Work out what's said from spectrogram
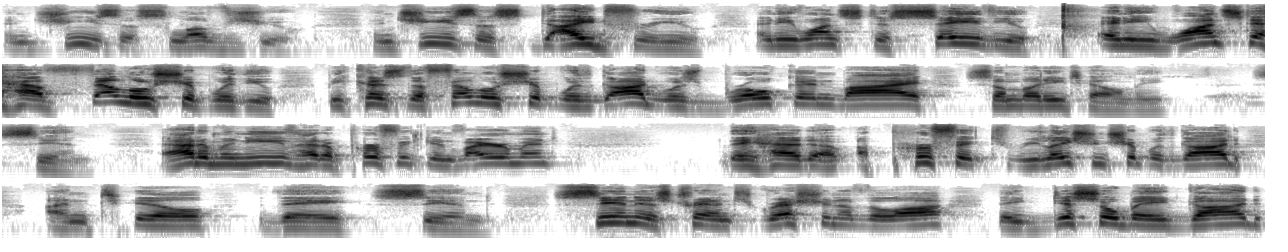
and Jesus loves you, and Jesus died for you, and He wants to save you, and He wants to have fellowship with you because the fellowship with God was broken by, somebody tell me, sin. Adam and Eve had a perfect environment, they had a, a perfect relationship with God until they sinned. Sin is transgression of the law. They disobeyed God.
